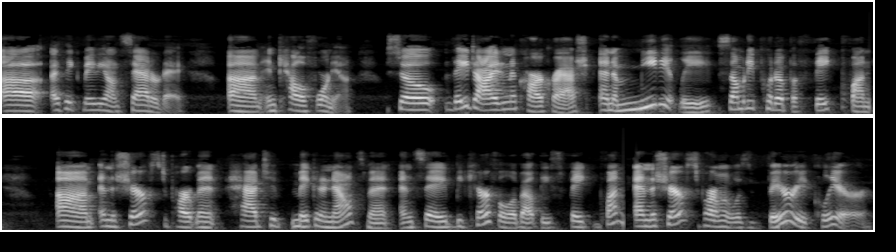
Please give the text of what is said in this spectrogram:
uh, I think maybe on Saturday, um, in California. So they died in a car crash, and immediately somebody put up a fake fund um, and the sheriff's department had to make an announcement and say, be careful about these fake funds. And the sheriff's department was very clear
